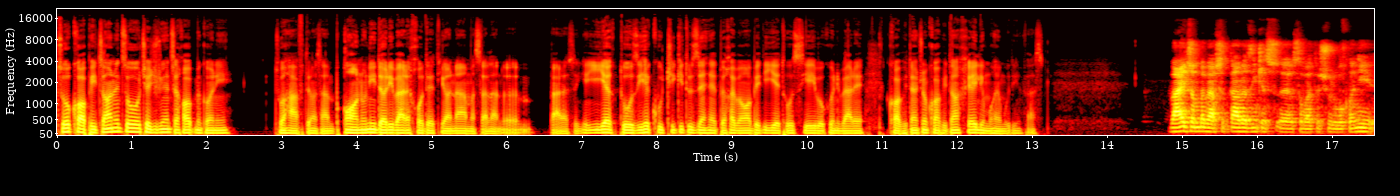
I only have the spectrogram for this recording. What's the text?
تو کاپیتان تو چجوری انتخاب می‌کنی؟ تو هفته مثلا قانونی داری برای خودت یا نه مثلا بر یک توضیح کوچیکی تو ذهنت بخوای به ما بدی یه توصیه‌ای بکنی برای کاپیتان چون کاپیتان خیلی مهم بود این فصل و جان ببخشید قبل از اینکه صحبت رو شروع بکنی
